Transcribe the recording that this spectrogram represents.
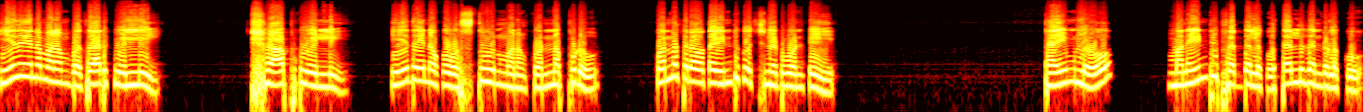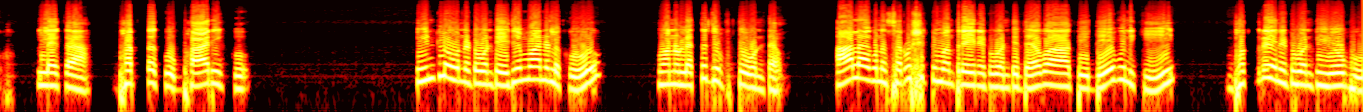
ఏదైనా మనం బజార్కి వెళ్ళి షాప్కి వెళ్ళి ఏదైనా ఒక వస్తువును మనం కొన్నప్పుడు కొన్న తర్వాత ఇంటికి వచ్చినటువంటి టైంలో మన ఇంటి పెద్దలకు తల్లిదండ్రులకు లేక భర్తకు భార్యకు ఇంట్లో ఉన్నటువంటి యజమానులకు మనం లెక్క చెప్తూ ఉంటాం. అలాగున సర్వశక్తిమంత్రి అయినటువంటి దేవాతి దేవునికి భక్తుడైనటువంటి యోబు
